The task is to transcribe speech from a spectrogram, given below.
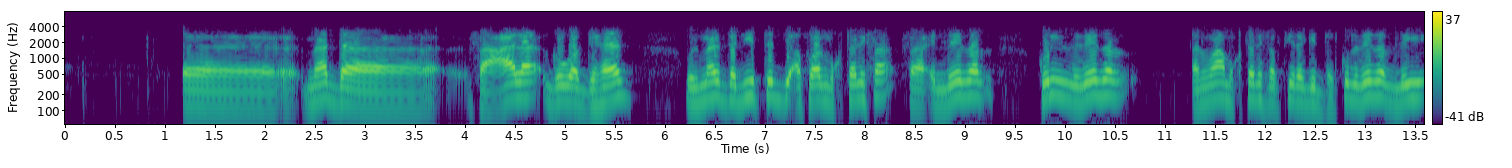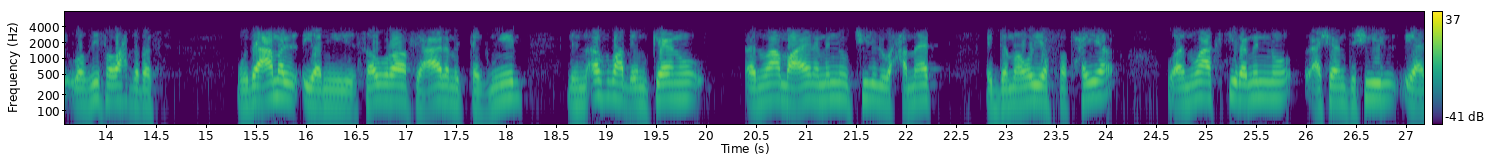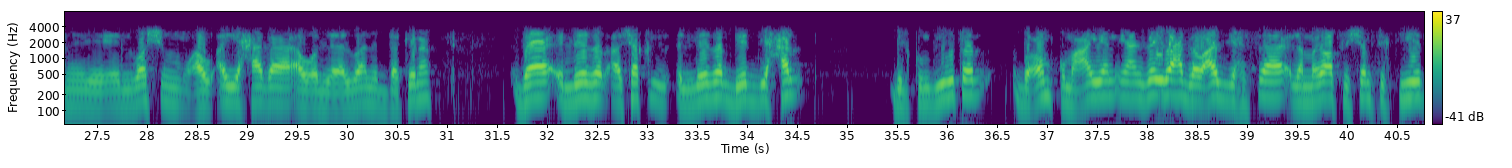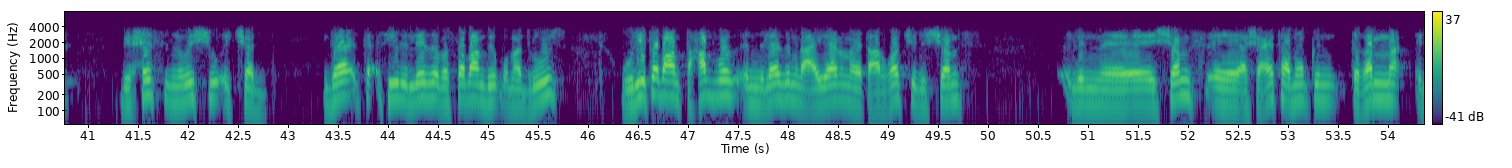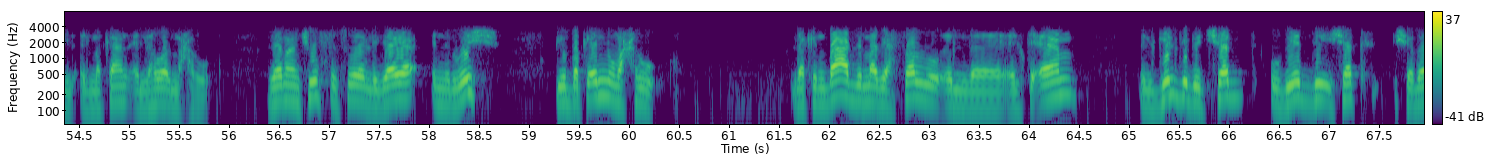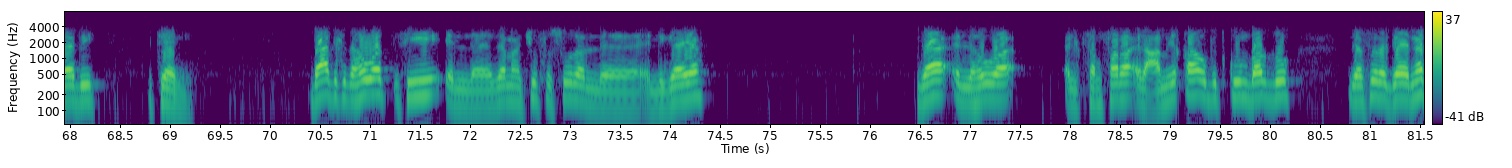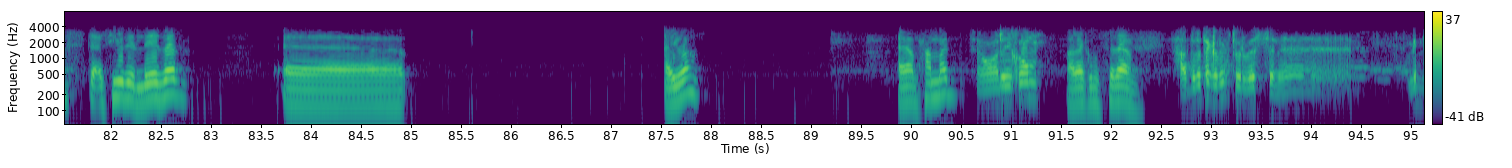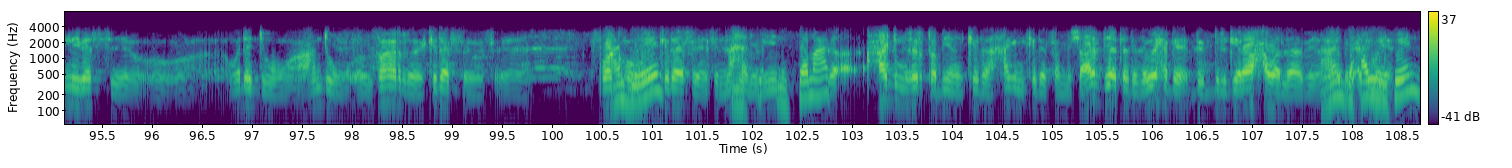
آه، مادة فعالة جوه الجهاز والمادة دي بتدي أطوال مختلفة فالليزر كل ليزر أنواع مختلفة كتيرة جدا. كل ليزر ليه وظيفة واحدة بس وده عمل يعني ثورة في عالم التجميل لأن أصبح بإمكانه أنواع معينة منه تشيل الوحمات الدموية السطحية وأنواع كتيرة منه عشان تشيل يعني الوشم أو أي حاجة أو الألوان الداكنة. ده الليزر شكل الليزر بيدي حرق بالكمبيوتر بعمق معين يعني زي واحد لو عايز يحسها لما يقعد في الشمس كتير بيحس إن وشه اتشد. ده تأثير الليزر بس طبعا بيبقى مدروس. وليه طبعا تحفظ إن لازم العيان ما يتعرضش للشمس لأن الشمس آه، أشعتها ممكن تغمق ال- المكان اللي هو المحروق. زي ما نشوف في الصورة اللي جاية إن الوش بيبقى كأنه محروق. لكن بعد ما بيحصل له الالتئام الجلد بيتشد وبيدي شكل شبابي تاني. بعد كده هو في زي ما نشوف في الصورة ال- اللي جاية ده اللي هو الصنفرة العميقة وبتكون برضو زي الصورة الجاية نفس تأثير الليزر. آه أيوه. أيوه محمد. السلام عليكم. عليكم السلام. حضرتك يا دكتور بس أنا ابني بس ولد وعنده ظهر كده في في في وجهه إيه؟ كده في, في الناحية اليمين حجم غير طبيعي كده حجم كده فمش عارف دي تداويها بالجراحة ولا عنده حجم. فين؟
